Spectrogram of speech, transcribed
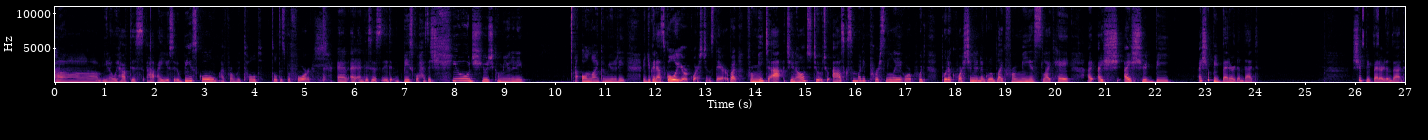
um, you know we have this. I used to do B school. I've probably told told this before, and and, and this is it, B school has this huge huge community online community and you can ask all your questions there. But for me to ask you know to, to ask somebody personally or put put a question in a group like for me it's like hey i i, sh- I should be i should be better than that. Should be better than that.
